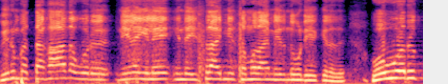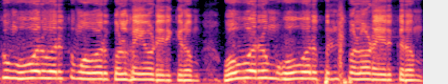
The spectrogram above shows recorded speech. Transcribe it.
விரும்பத்தகாத ஒரு நிலையிலே இந்த இஸ்லாமிய சமுதாயம் இருந்து கொண்டிருக்கிறது. ஒவ்வொருக்கும் ஒவ்வொருவருக்கும் ஒவ்வொரு கொள்கையோடு இருக்கிறோம். ஒவ்வொரும் ஒவ்வொரு பிரின்சிபலோடு இருக்கிறோம்.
